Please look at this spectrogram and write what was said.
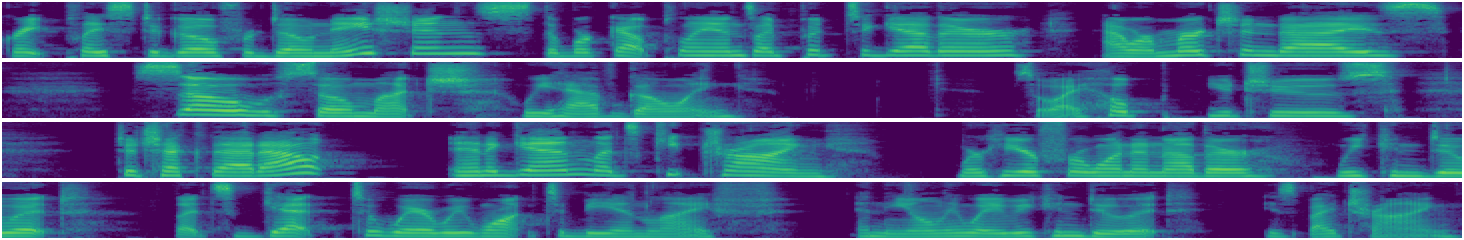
Great place to go for donations, the workout plans I put together, our merchandise. So, so much we have going. So I hope you choose to check that out. And again, let's keep trying. We're here for one another. We can do it. Let's get to where we want to be in life. And the only way we can do it is by trying.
